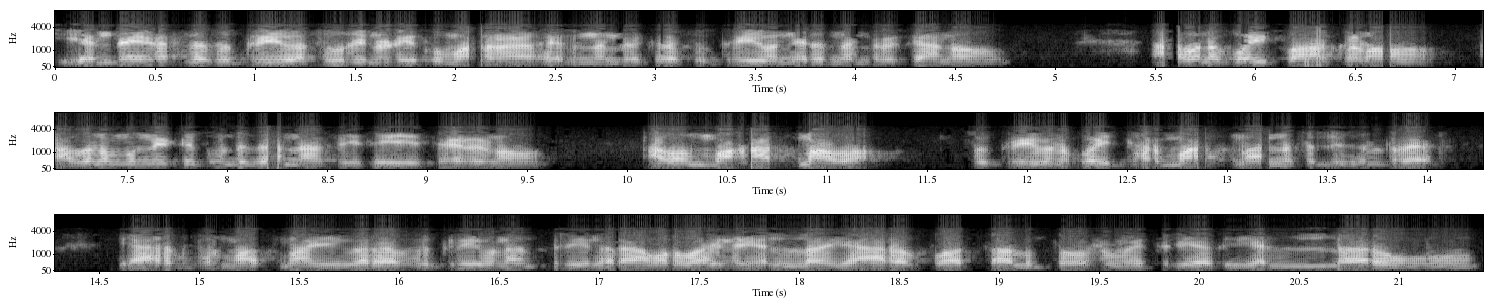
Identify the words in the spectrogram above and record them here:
எந்த இடத்துல சுக்ரீவ சூரியனுடைய குமாரனாக இருந்திருக்கிற சுக்ரீவன் இருந்திருக்கானோ அவனை போய் பார்க்கணும். அவனை முன்னிட்டு கொண்டுதான் நான் சீதையை தேடணும். அவன் மகாத்மாவா? சுக்ரீவனை போய் தர்மாத்மான்னு சொல்லி சொல்றார். யார் தர்மாத்மா? இவரா சுக்ரீவனான்னு தெரியல. ராமர் வாயில எல்லாம் யார பார்த்தாலும் தோஷமே தெரியாது. எல்லாரும்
